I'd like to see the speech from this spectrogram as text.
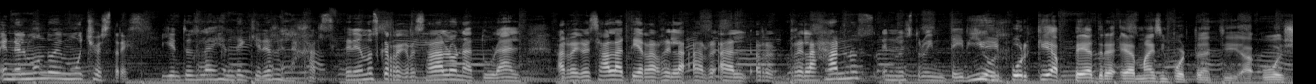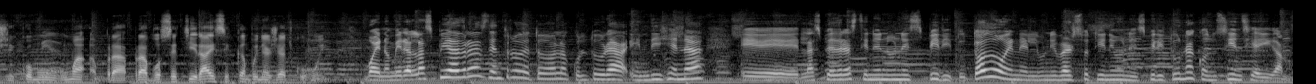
en el mundo hay mucho estrés y entonces la gente quiere relajarse. Tenemos que regresar a lo natural, a regresar a la tierra, a, rela- a- a- a re- relajarnos en nuestro interior. E por que a pedra a mais importante ah, hoje como uma para você tirar esse campo energético ruim? Bueno, mira, las piedras dentro de toda la cultura indígena, eh, las piedras tienen un espíritu, todo en el universo tiene un espíritu, una conciencia, digamos.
